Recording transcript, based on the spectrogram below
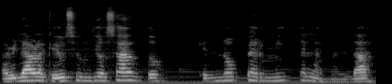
La Biblia habla que Dios es un Dios santo que no permite la maldad.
